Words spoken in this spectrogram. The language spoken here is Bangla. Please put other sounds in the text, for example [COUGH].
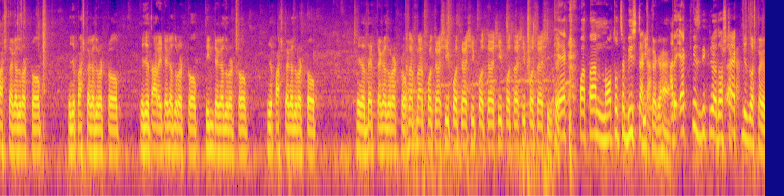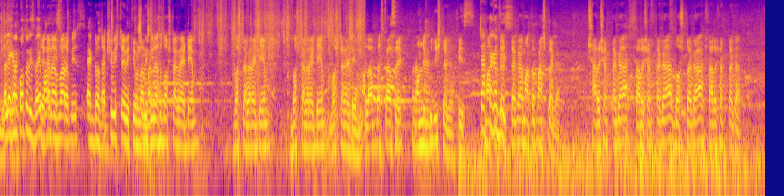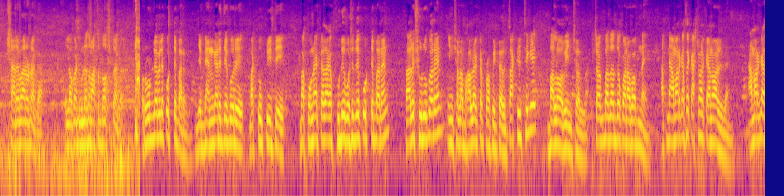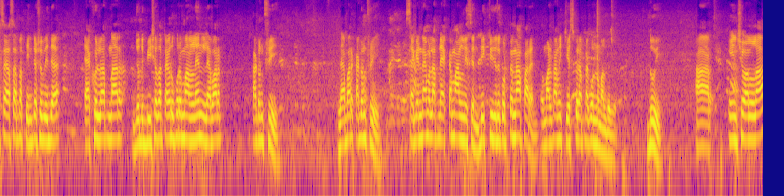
পাঁচ টাকা জোড়ার টপ এই যে পাঁচ টাকা জোড়ার টপ এই যে আড়াই টাকা জোড়ার টপ তিন টাকা জোড়ার টপ এই যে পাঁচ টাকা জোড়ার টপ এই যে দেড় টাকা জোড়ার টপ। আপনার পঁচাশি পঁচাশি পঁচাশি পঁচাশি পঁচাশি। এক পাতা নট হচ্ছে বিশ টাকা। টাকা, হ্যাঁ। আর এক পিস বিক্রি হয় দশ টাকা। এক পিস দশ টাকা তাহলে এখানে কত পিস ভাই? এখানে বারো পিস এক ডজন। একশো বিশ টাকা বিক্রি এগুলো আছে দশ টাকার আইটেম দশ টাকার আইটেম দশ টাকার আইটেম দশ টাকার আইটেম লাভ ডাস্টটা আছে অনলি পঁচিশ টাকা। পিস চার টাকা piece? টাকা মাত্র পাঁচ টাকা। সাড়ে ষাট টাকা, সাড়ে ষাট টাকা, দশ টাকা, সাড়ে ষাট টাকা, সাড়ে বারো টাকা। এই লকারগুলো মাত্র দশ টাকা। রোড লেভেলে করতে পারেন, যে ভ্যান গাড়িতে করে বা টুকরিতে বা কোনো একটা জায়গায় ফুডে বসে দিয়ে করতে পারেন, তাহলে শুরু করেন, ইনশাল্লাহ ভালো একটা প্রফিট পাবেন। চাকরির থেকে ভালো হবে, ইনশাল্লাহ। চক বাজার দোকান অভাব নাই। আপনি আমার কাছে কাস্টমার কেন আসবেন? আমার কাছে আছে আপনার তিনটা সুবিধা। এক হলো আপনার যদি বিশ হাজার টাকার উপরে মাল নেন labour carton free labour carton free second time হলে আপনি একটা মাল নিছেন, বিক্রি যদি করতে না পারেন, ওই মালটা আমি চেস করে আপনাকে অন্য মাল দেবো। দুই, আর ইনশাল্লাহ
